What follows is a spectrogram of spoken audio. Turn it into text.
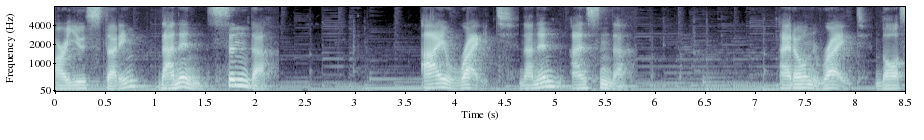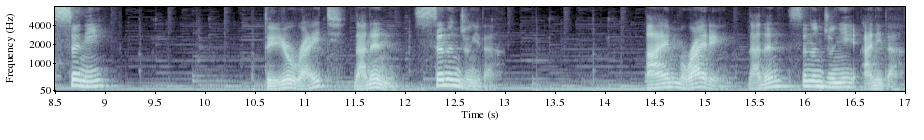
Are you studying? 나는 쓴다. I write. 나는 안 쓴다. I don't write. 너 쓰니? Do you write? 나는 쓰는 중이다. I'm writing. 나는 쓰는 중이 아니다.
